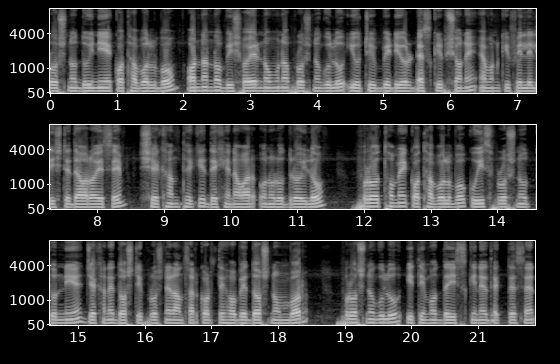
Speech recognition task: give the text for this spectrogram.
প্রশ্ন দুই নিয়ে কথা বলব। অন্যান্য বিষয়ের নমুনা প্রশ্নগুলো ইউটিউব ভিডিওর ডেসক্রিপশনে এমনকি প্লে লিস্টে দেওয়া রয়েছে। সেখান থেকে দেখে নেওয়ার অনুরোধ রইল। প্রথমে কথা বলব কুইজ প্রশ্ন উত্তর নিয়ে, যেখানে দশটি প্রশ্নের আনসার করতে হবে দশ নম্বর। প্রশ্নগুলো ইতিমধ্যে স্ক্রিনে দেখতেছেন।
